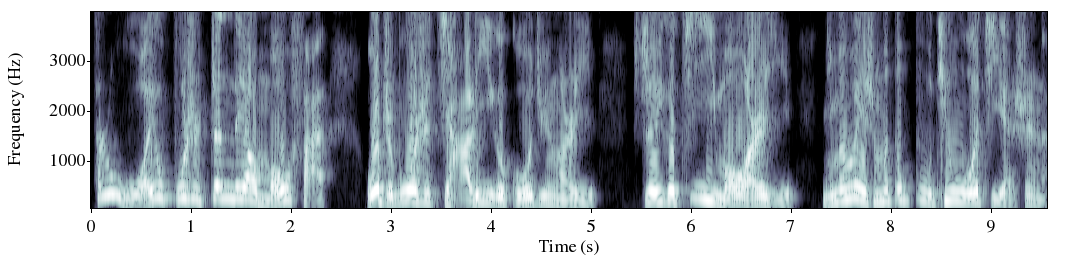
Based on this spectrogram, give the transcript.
他说：“我又不是真的要谋反，我只不过是假立一个国君而已，是一个计谋而已。你们为什么都不听我解释呢？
